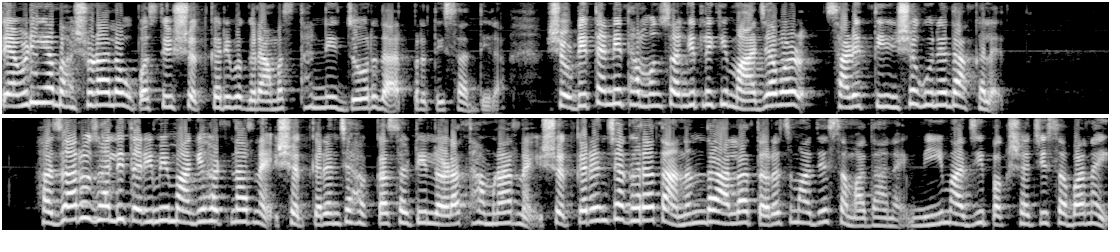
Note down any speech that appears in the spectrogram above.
त्यावेळी या भाषणाला उपस्थित शेतकरी व ग्रामस्थांनी जोरदार प्रतिसाद दिला. शेवटी त्यांनी थांबून सांगितले की माझ्यावर साडेतीनशे गुन्हे दाखल आहेत. हजारो झाली तरी मी मागे हटणार नाही. शेतकऱ्यांच्या हक्कासाठी लढा थांबणार नाही. शेतकऱ्यांच्या घरात आनंद आला तरच माझे समाधान आहे. मी माझी पक्षाची सभा नाही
